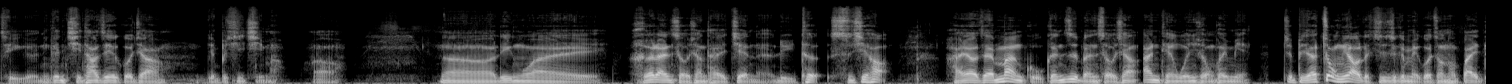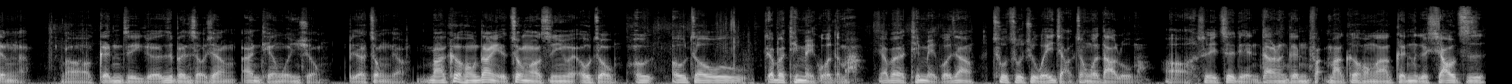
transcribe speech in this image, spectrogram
这个你跟其他这些国家也不稀奇嘛啊。那另外荷兰首相他也见了吕特，十七号。还要在曼谷跟日本首相岸田文雄会面，就比较重要的，其实这个美国总统拜登了啊，跟这个日本首相岸田文雄比较重要。马克宏当然也重要，是因为欧洲欧欧洲要不要听美国的嘛？要不要听美国这样处处去围剿中国大陆嘛？哦，所以这点当然跟马克宏啊，跟那个肖兹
